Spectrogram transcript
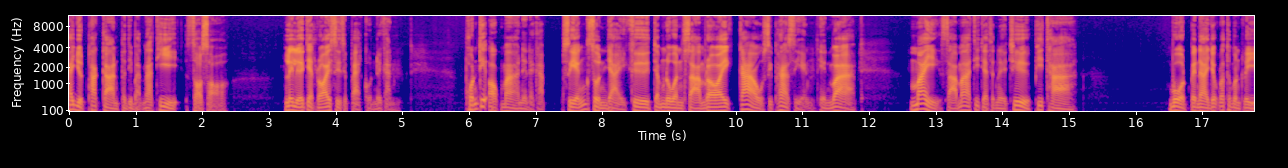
ให้หยุดพักการปฏิบัติหน้าที่สสเลยเหลือ 748 คนด้วยกัน ผลที่ออกมาเนี่ยนะครับ เสียงส่วนใหญ่คือจำนวน 395 เสียง เห็นว่าไม่สามารถที่จะเสนอชื่อพิธาโหวตเป็นนายกรัฐมนตรี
